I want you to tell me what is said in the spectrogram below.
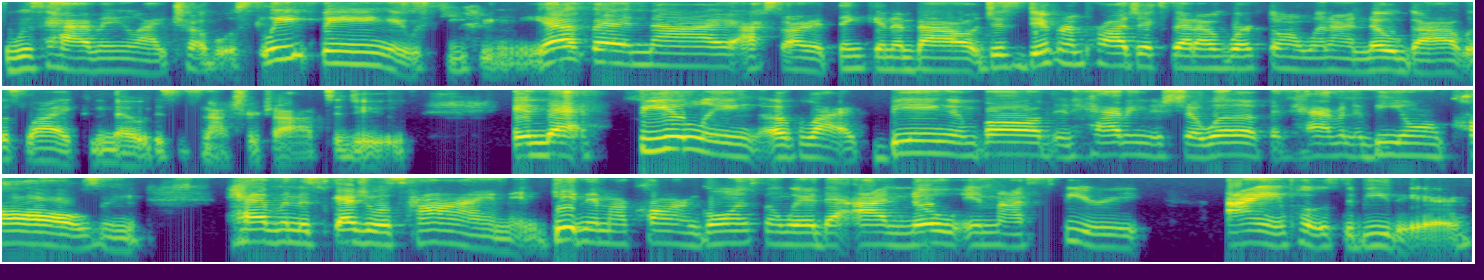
was having like trouble sleeping. It was keeping me up at night. I started thinking about just different projects that I've worked on when I know God was like, no, this is not your job to do. And that feeling of like being involved and having to show up and having to be on calls and having to schedule time and getting in my car and going somewhere that I know in my spirit I ain't supposed to be there.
